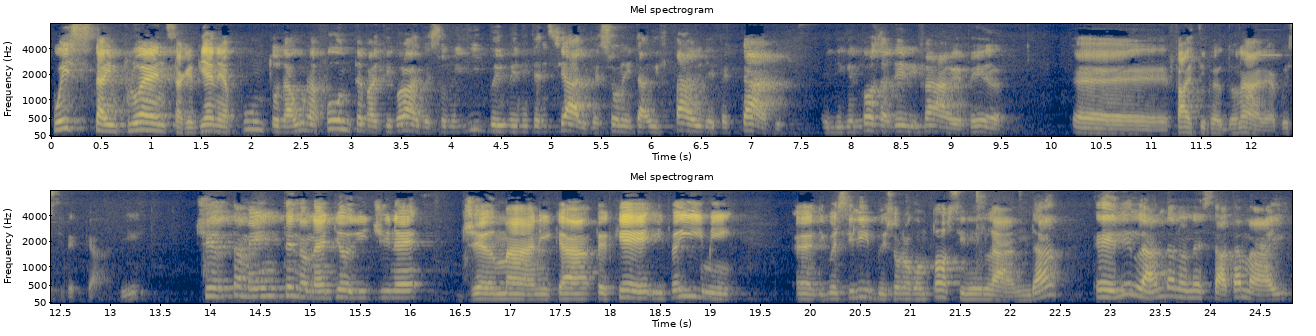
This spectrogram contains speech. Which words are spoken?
Questa influenza che viene appunto da una fonte particolare, che sono i libri penitenziali, che sono i tariffari dei peccati e di che cosa devi fare per eh, farti perdonare a questi peccati, certamente non è di origine germanica, perché i primi eh, di questi libri sono composti in Irlanda e l'Irlanda non è stata mai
